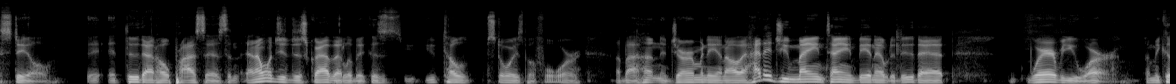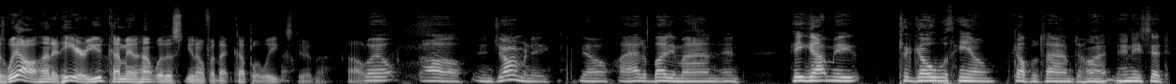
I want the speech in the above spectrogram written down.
still i i- through that whole process. And, and I want you to describe that a little bit because you, you've told stories before about hunting in Germany and all that. How did you maintain being able to do that wherever you were? I mean, because we all hunted here. You'd come in and hunt with us, you know, for that couple of weeks during the holiday. Well, uh, in Germany, you know, I had a buddy of mine, and he got me to go with him a couple of times to hunt. And he said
